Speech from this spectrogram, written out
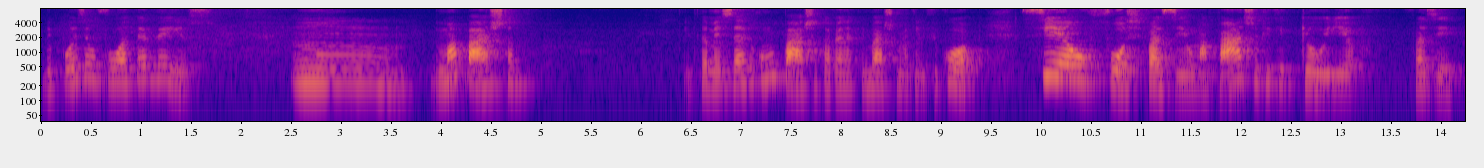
Depois eu vou até ver isso. Num, numa pasta. Ele também serve como pasta, tá vendo aqui embaixo como é que ele ficou? Se eu fosse fazer uma pasta, o que, que, que eu iria fazer?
